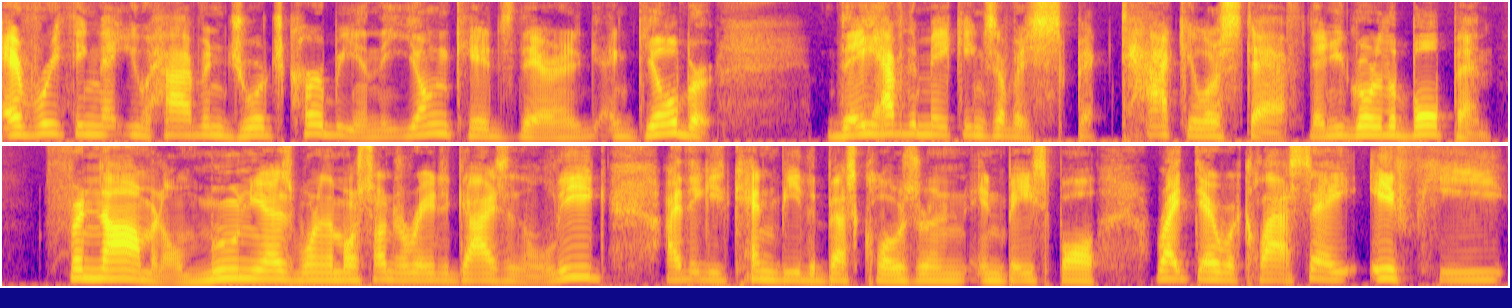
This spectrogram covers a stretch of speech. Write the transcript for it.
everything that you have in George Kirby and the young kids there and, and Gilbert. They have the makings of a spectacular staff. Then you go to the bullpen phenomenal. Munoz, one of the most underrated guys in the league. I think he can be the best closer in, in baseball right there with Clase if he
